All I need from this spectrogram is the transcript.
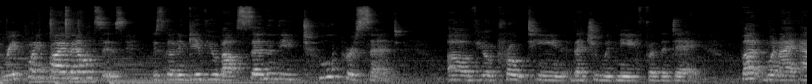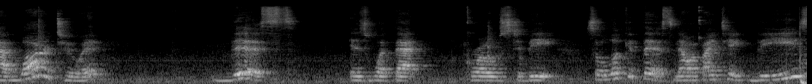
3.5 ounces is going to give you about 72% of your protein that you would need for the day. But when I add water to it, this is what that grows to be. So look at this. Now if I take these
